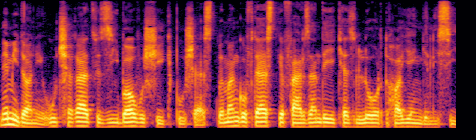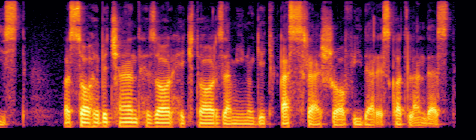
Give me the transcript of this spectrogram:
نمیدانی او چقدر زیبا و شیک پوش است. به من گفته است که فرزند یکی از لردهای انگلیسی است. و صاحب چند هزار هکتار زمین و یک قصر اشرافی در اسکاتلند است.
